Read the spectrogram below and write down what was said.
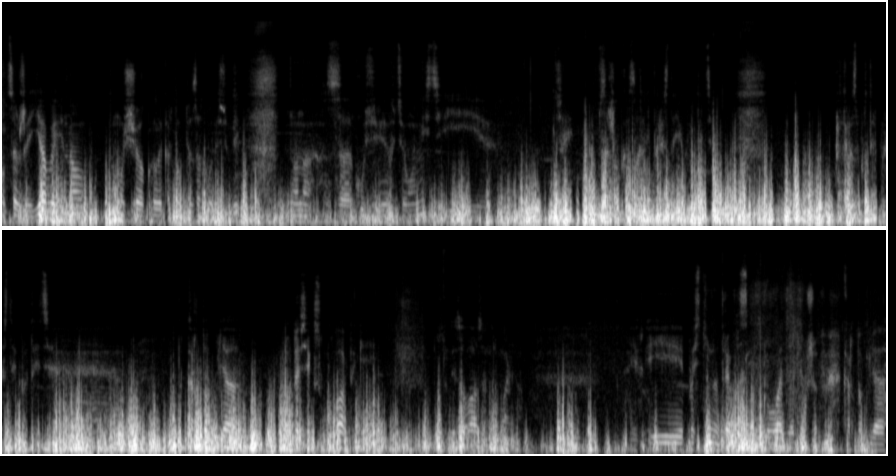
Оце вже я вигинав, тому що коли картопля заходить сюди, вона закусює в цьому місці і цей сажалка взагалі перестає крутитися. Транспортер перестає крутитися. Е, Картопля, ну десь як скулак такий, сюди залазить нормально. І постійно треба слідкувати за тим, щоб картопля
